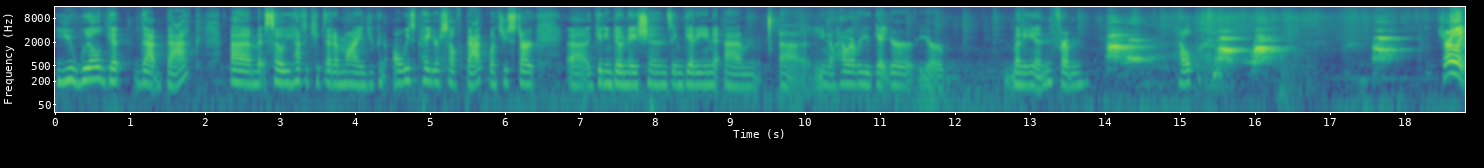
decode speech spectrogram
you will get that back. Um, so you have to keep that in mind. You can always pay yourself back once you start uh, getting donations and getting, um, uh, you know, however you get your your money in from help. Shirley.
